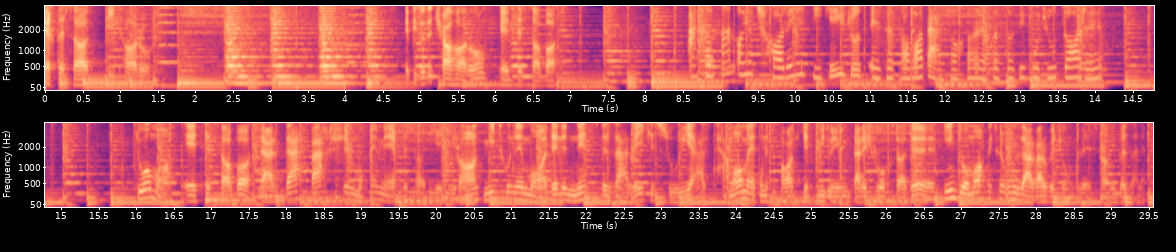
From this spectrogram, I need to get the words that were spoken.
اقتصاد بیتاروف. اپیزود چهارم اعتصابات. اساسا آیا چاره دیگه جز اعتصابات در ساختار اقتصادی وجود داره؟ دو ماه اعتصابات در ده بخش مهم اقتصادی ایران می‌تونه معادل نصف ضربه‌ای که سوریه از تمام اون اتفاقاتی که می‌دونیم درش رخ داده این دو ماه می‌تونه اون ضربه رو به جمهوری اسلامی بزنه.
